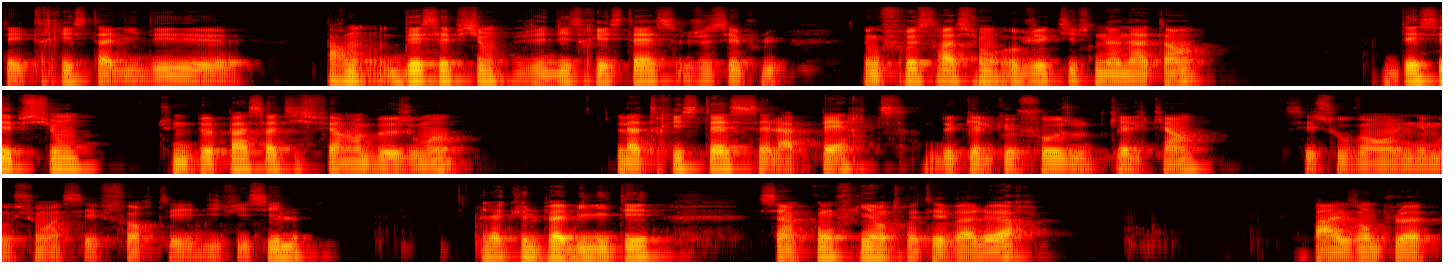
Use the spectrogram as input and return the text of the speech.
Tu es triste à l'idée. Pardon, déception, j'ai dit tristesse, je sais plus. Donc frustration, objectif non atteint. Déception, tu ne peux pas satisfaire un besoin. La tristesse, c'est la perte de quelque chose ou de quelqu'un. C'est souvent une émotion assez forte et difficile. La culpabilité, c'est un conflit entre tes valeurs. Par exemple,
